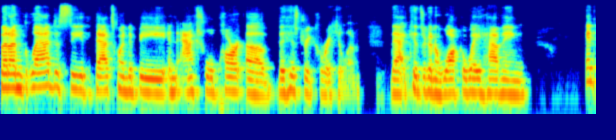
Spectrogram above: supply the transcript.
but I'm glad to see that that's going to be an actual part of the history curriculum that kids are going to walk away having. And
